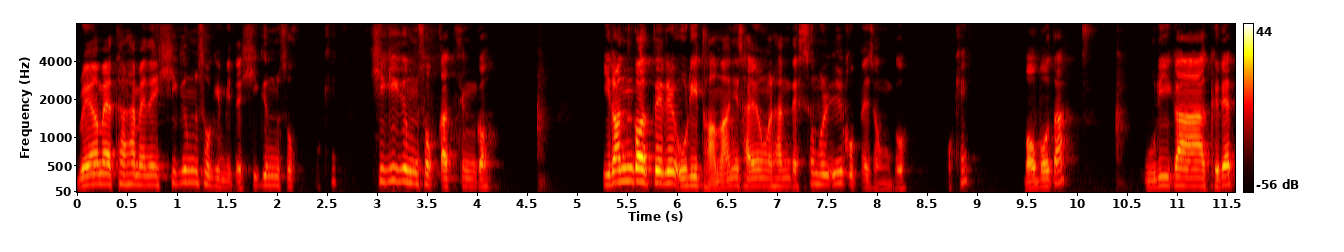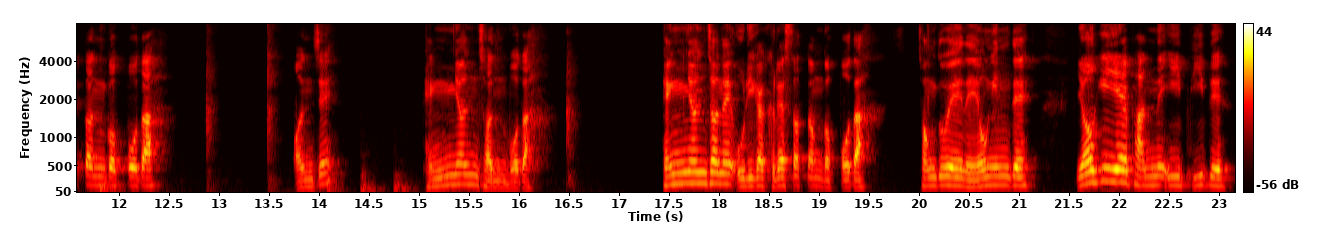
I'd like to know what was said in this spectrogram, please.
rare metal 하면은 희금속입니다. 희금속 오케이? 희귀금속 같은 거 이런 것들을 우리 더 많이 사용을 한데 27배 정도 오케이? 뭐보다? 우리가 그랬던 것보다 언제? 100년 전보다 100년 전에 우리가 그랬었던 것보다 정도의 내용인데 여기에 받는 이 did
